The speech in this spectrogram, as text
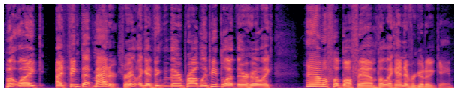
But like I think that matters, right? Like I think that there are probably people out there who are like, "Hey, I'm a football fan, but like I never go to a game."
